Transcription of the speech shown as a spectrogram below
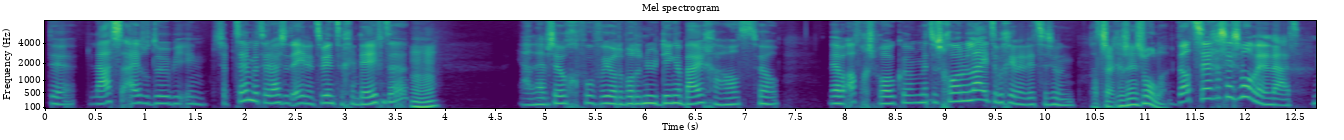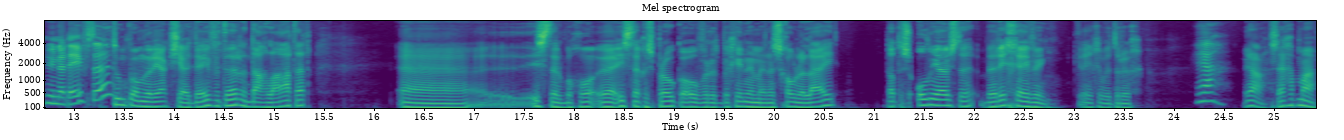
de laatste IJsselderby in september 2021 in Deventer. Mhm. Ja, dan hebben ze heel het gevoel van, joh, er worden nu dingen bijgehaald. Terwijl we hebben afgesproken met een schone lei te beginnen dit seizoen. dat zeggen ze in Zwolle. Dat zeggen ze in Zwolle inderdaad. Nu naar Deventer. Toen kwam de reactie uit Deventer, een dag later. Eh, is, er begon, eh, is er gesproken over het beginnen met een schone lei. Dat is onjuiste berichtgeving, kregen we terug. Ja, Ja, zeg het maar.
